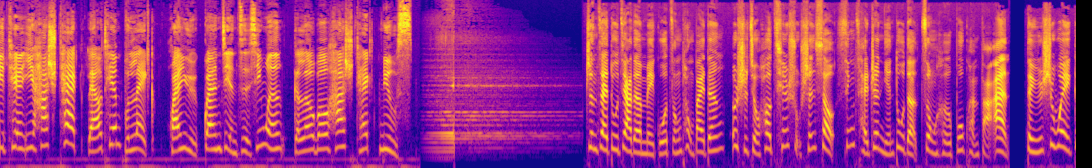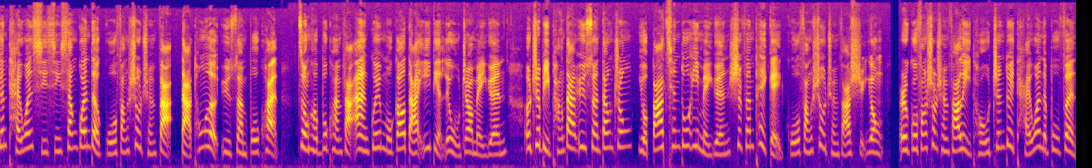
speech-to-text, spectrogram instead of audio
一天一 hashtag 聊天不累，寰宇关键字新闻 global hashtag news。正在度假的美国总统拜登二十九号签署生效新财政年度的综合拨款法案，等于是为跟台湾习行相关的国防授权法打通了预算拨款。综合拨款法案规模高达一点六五兆美元，而这笔庞大预算当中，有八千多亿美元是分配给国防授权法使用。而国防授权法里头针对台湾的部分，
